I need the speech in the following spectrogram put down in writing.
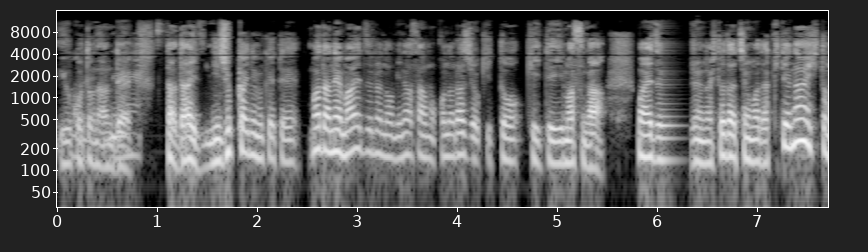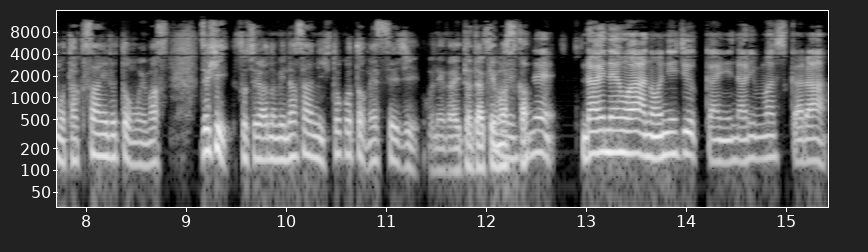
いうことなんで、ですねさあ第20回に向けて、まだね、舞鶴の皆さんもこのラジオきっと聞いていますが、舞鶴の人たちもまだ来てない人もたくさんいると思います。ぜひ、そちらの皆さんに一言メッセージお願いいただけますか？そうですね。来年はあの20回になりますから、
